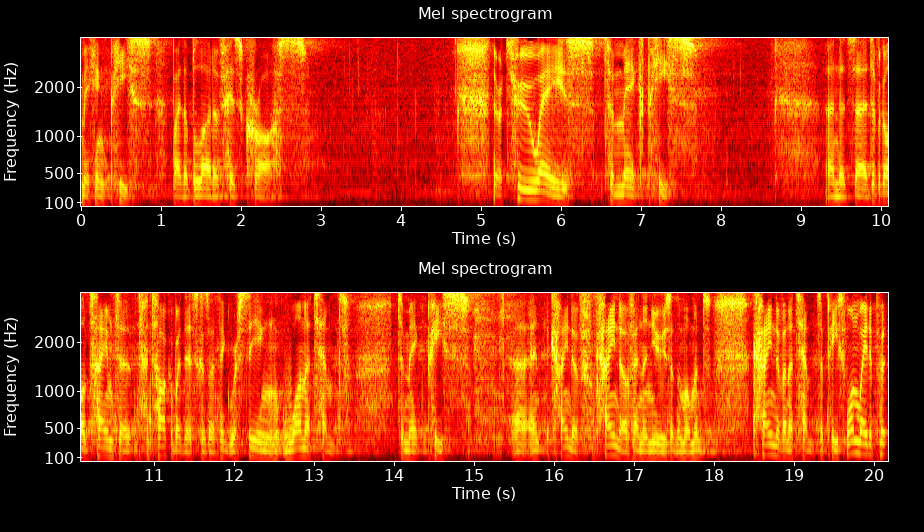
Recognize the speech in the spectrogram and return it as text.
making peace by the blood of his cross. There are two ways to make peace. And it's a difficult time to, to talk about this because I think we're seeing one attempt to make peace, uh, kind of, kind of in the news at the moment, kind of an attempt to peace. One way to put,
